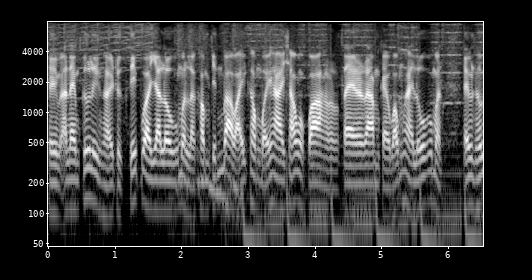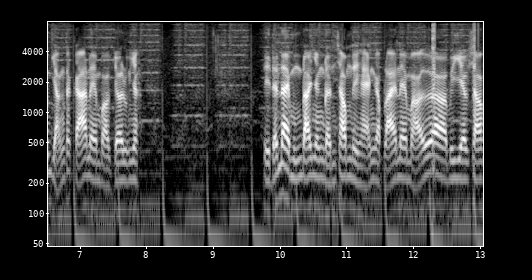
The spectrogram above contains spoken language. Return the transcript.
thì anh em cứ liên hệ trực tiếp qua Zalo của mình là 0937072613 hoặc là Telegram kèo bóng hai lúa của mình để mình hướng dẫn tất cả anh em vào chơi luôn nha. Thì đến đây mình đã nhận định xong thì hẹn gặp lại anh em ở à, video sau.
